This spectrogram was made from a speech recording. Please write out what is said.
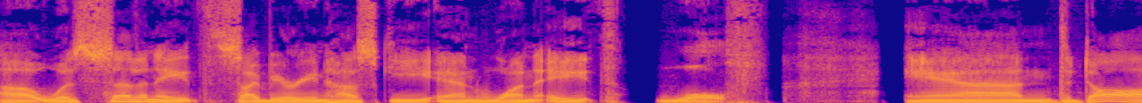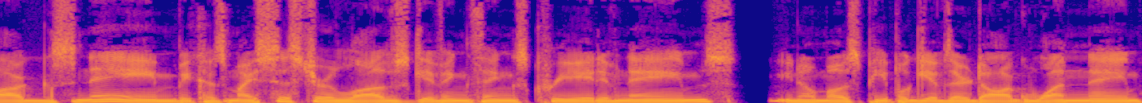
uh, was seven eighth Siberian Husky and one eighth Wolf. And the dog's name, because my sister loves giving things creative names, you know, most people give their dog one name.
